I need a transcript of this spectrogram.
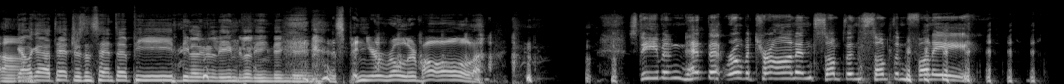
Um, Galaga, Tetris, and Centipede. Spin your roller ball. Stephen hit that Robotron and something, something funny.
